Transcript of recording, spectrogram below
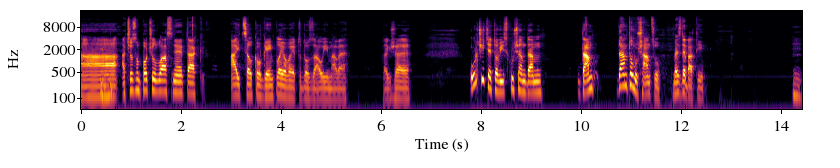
A, mm. a čo som počul vlastne, tak aj celkovo gameplayovo je to dosť zaujímavé. Takže určite to vyskúšam, dám, dám, dám tomu šancu, bez debaty. Hm.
